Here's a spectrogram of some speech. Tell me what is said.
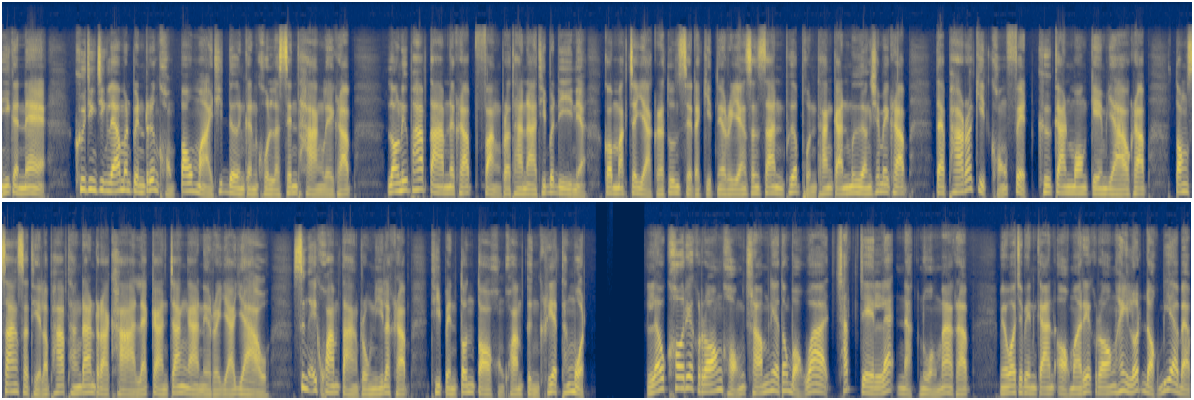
นี้กันแน่ คือจริง ๆ แล้วมันเป็นเรื่องของเป้าหมายที่เดินกันคนละเส้นทางเลยครับ ลองนึกภาพตามนะครับ ฝั่งประธานาธิบดีเนี่ยก็มักจะอยากกระตุ้นเศรษฐกิจในระยะสั้นๆ เพื่อผลทางการเมืองใช่ไหมครับ แต่ภารกิจของเฟดคือการมองเกมยาวครับ ต้องสร้างเสถียรภาพทางด้านราคา และการจ้างงานในระยะยาว ซึ่งไอ้ความต่างตรงนี้แหละครับ ที่เป็นต้นตอของความตึงเครียดทั้งหมด แล้วข้อเรียกร้องของทรัมป์เนี่ยต้องบอกว่าชัดเจนและหนักหน่วงมากครับไม่ว่าจะเป็นการออกมาเรียกร้องให้ลดดอกเบี้ยแบบ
